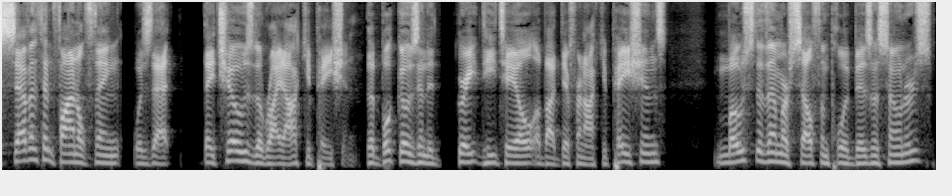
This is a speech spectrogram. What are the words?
seventh and final thing was that they chose the right occupation. The book goes into great detail about different occupations. Most of them are self employed business owners.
